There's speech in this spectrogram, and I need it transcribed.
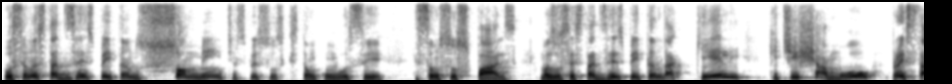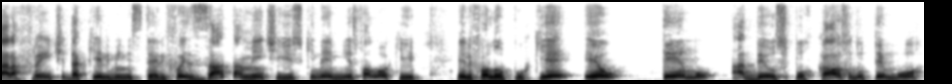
você não está desrespeitando somente as pessoas que estão com você, que são seus pares, mas você está desrespeitando aquele que te chamou para estar à frente daquele ministério. E foi exatamente isso que Neemias falou aqui. Ele falou: porque eu temo a Deus, por causa do temor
